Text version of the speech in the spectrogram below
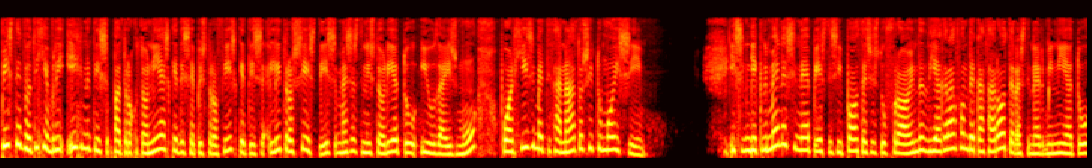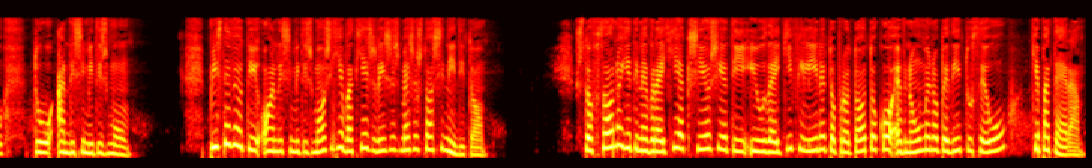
Πίστευε ότι είχε βρει ίχνη της πατροκτονίας και της επιστροφής και της λύτρωσής της μέσα στην ιστορία του Ιουδαϊσμού που αρχίζει με τη θανάτωση του Μωυσή. Οι συγκεκριμένες συνέπειες της υπόθεσης του Φρόιντ διαγράφονται καθαρότερα στην ερμηνεία του του αντισημιτισμού. Πίστευε ότι ο αντισημιτισμός είχε βαθιές ρίζες μέσα στο ασυνείδητο. Στο φθόνο για την εβραϊκή αξίωση ότι η Ιουδαϊκή φυλή είναι το πρωτότοκο ευνοούμενο παιδί του Θεού και πατέρα.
